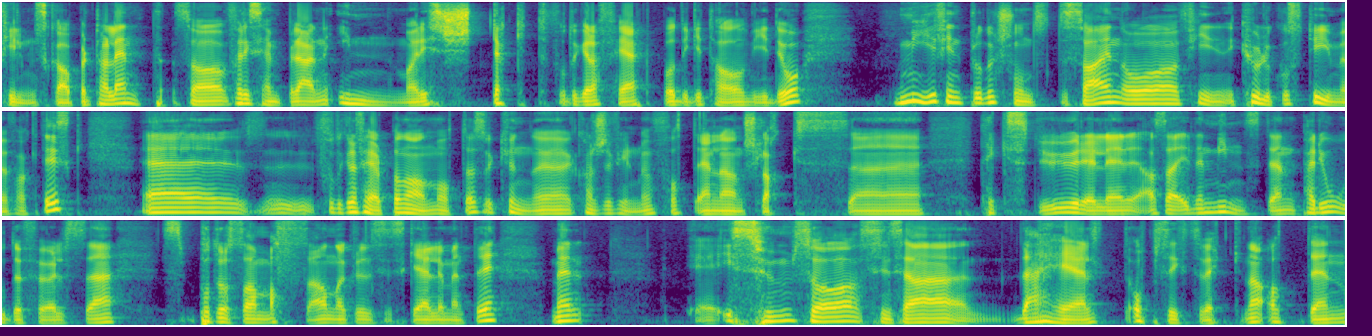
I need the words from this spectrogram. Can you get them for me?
filmskapertalent. Så for eksempel er den innmari stygt fotografert på digital video. Mye fint produksjonsdesign og fine, kule kostymer, faktisk. Eh, fotografert på en annen måte, så kunne kanskje filmen fått en eller annen slags eh, tekstur, eller altså, i det minste en periodefølelse, på tross av masse anakronistiske elementer. Men eh, i sum så syns jeg det er helt oppsiktsvekkende at den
